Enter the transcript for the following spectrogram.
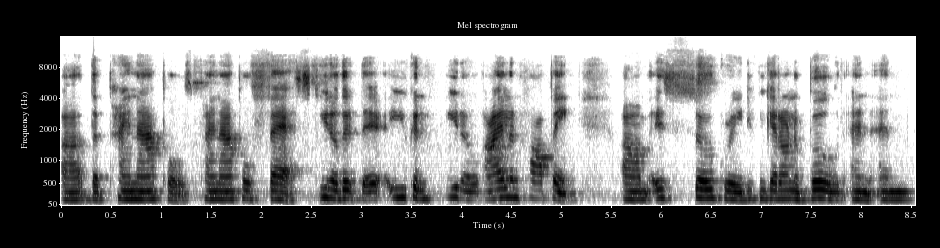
uh, the pineapples, pineapple fest. You know, that you can, you know, island hopping um, is so great. You can get on a boat and and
